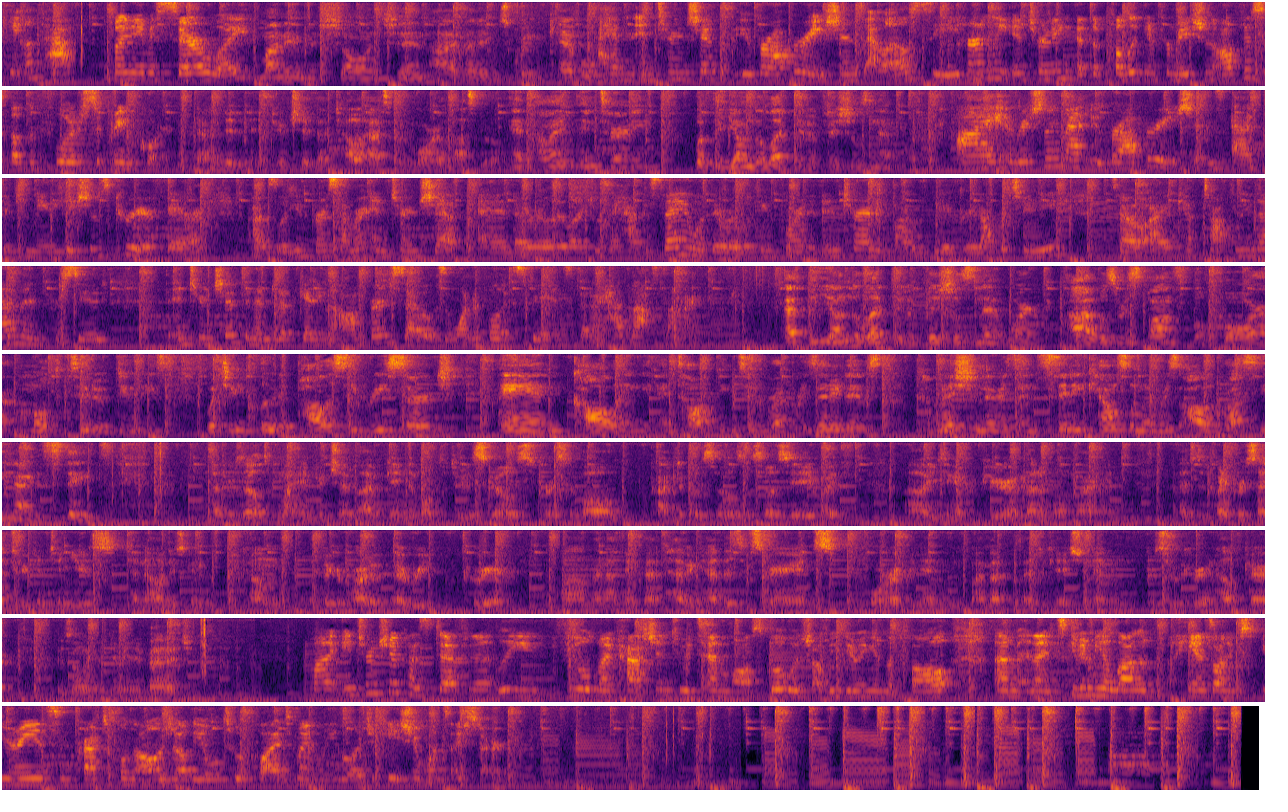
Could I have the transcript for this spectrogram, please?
Caitlin Papp. My name is Sarah White. My name is Sean Chen. Hi, my name is Quentin Campbell. I have an internship with Uber Operations LLC. Currently interning at the Public Information Office of the Florida Supreme Court. I did an internship at Tallahassee Memorial Hospital. And I'm interning with the Young Elected Officials Network. I originally met Uber Operations at the Communications Career Fair. I was looking for a summer internship and I really liked what they had to say and what they were looking for in an intern and thought it would be a great opportunity. So I kept talking to them and pursued the internship and ended up getting the offer. So it was a wonderful experience that I had last summer. At the Young Elected Officials Network, I was responsible for a multitude of duties, which included policy research and calling and talking to representatives, commissioners, and city council members all across the United States. As a result of my internship, I've gained a multitude of skills. First of all, practical skills associated with uh, using a computer in a medical environment. As the 21st century continues, technology is going to become a bigger part of every career. Um, and I think that having had this experience before I begin my medical education and pursue a career in healthcare is only going to give me an advantage. My internship has definitely fueled my passion to attend law school, which I'll be doing in the fall, um, and it's given me a lot of hands-on experience and practical knowledge I'll be able to apply to my legal education once I start.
